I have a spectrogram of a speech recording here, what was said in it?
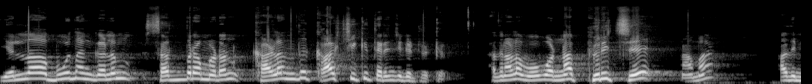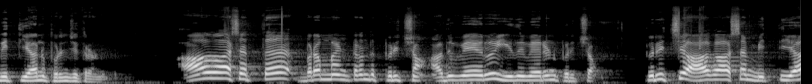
எல்லா பூதங்களும் சத்பிரமுடன் கலந்து காட்சிக்கு தெரிஞ்சுக்கிட்டு இருக்கு. அதனால் ஒவ்வொன்றா பிரித்து நாம் அது மித்தியான்னு புரிஞ்சுக்கிறணும் ஆகாசத்தை பிரம்மன்ட்டு பிரித்தோம் அது வேறு இது வேறுன்னு பிரித்தோம் பிரித்து ஆகாசம் மித்தியா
